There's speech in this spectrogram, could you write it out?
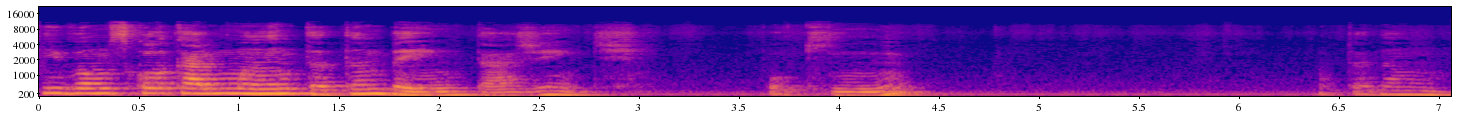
E vamos colocar manta também, tá, gente? Um pouquinho. Até dar um...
